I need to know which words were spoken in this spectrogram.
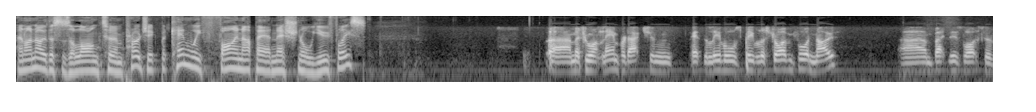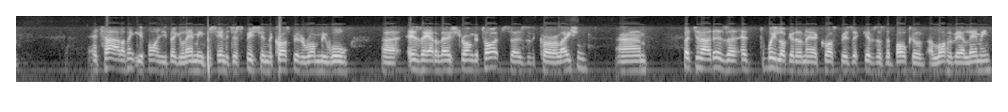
and I know this is a long term project, but can we fine up our national ewe fleece? Um, if you want lamb production at the levels people are striving for, no. Um, but there's lots of. It's hard. I think you find your bigger lambing percentage, especially in the crossbred or Romney wool, uh, is out of those stronger types. So there's a correlation. Um, but you know, it is. A, it, we look at it in our crossbreeds. It gives us the bulk of a lot of our lambing,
